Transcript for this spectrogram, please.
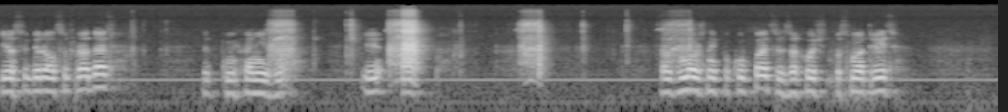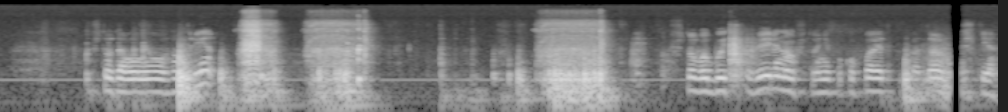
я собирался продать этот механизм. И возможный покупатель захочет посмотреть, что там у него внутри, чтобы быть уверенным, что не покупает кота в мешке.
